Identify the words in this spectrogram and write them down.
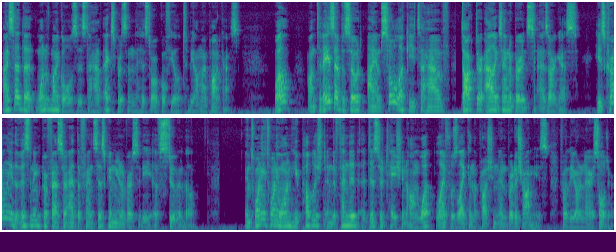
I said that one of my goals is to have experts in the historical field to be on my podcast. Well, on today's episode, I am so lucky to have Dr. Alexander Burns as our guest. He is currently the visiting professor at the Franciscan University of Steubenville. In 2021, he published and defended a dissertation on what life was like in the Prussian and British armies for the ordinary soldier.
